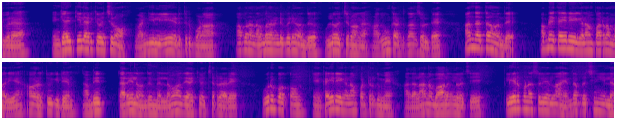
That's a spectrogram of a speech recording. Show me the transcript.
இவரை எங்கேயாவது கீழே இறக்கி வச்சிருவோம். வண்டியிலேயே எடுத்துகிட்டு போனால் அப்புறம் நம்மளை ரெண்டு பேரையும் வந்து உள்ளே வச்சிருவாங்க. அதுவும் கரெக்டு தான் சொல்லிட்டு அந்த இடத்துல வந்து அப்படியே கைரேகைலாம் படுற மாதிரியே அவரை தூக்கிட்டு அப்படியே தரையில் வந்து மெல்லமாக அதை இறக்கி வச்சிடுறாரு. ஒரு பக்கம் என் கைரேகைலாம் பட்டிருக்குமே அதெல்லாம் நம்ம ஆளுங்களை வச்சு கிளியர் பண்ண சொல்லிடலாம் எந்த பிரச்சனையும் இல்லை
